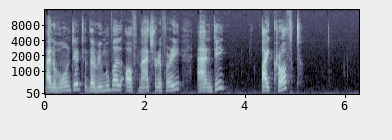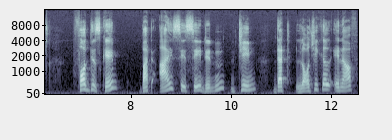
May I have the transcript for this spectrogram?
and wanted the removal of match referee Andy Pycroft for this game, but ICC didn't deem that logical enough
